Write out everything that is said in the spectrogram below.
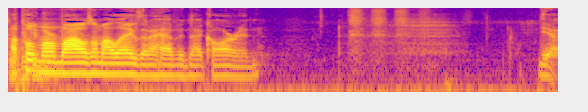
I Dude, we put more miles on my legs than I have in that car, and yeah,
